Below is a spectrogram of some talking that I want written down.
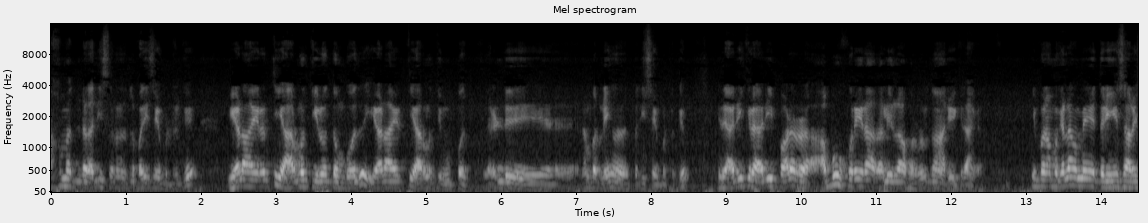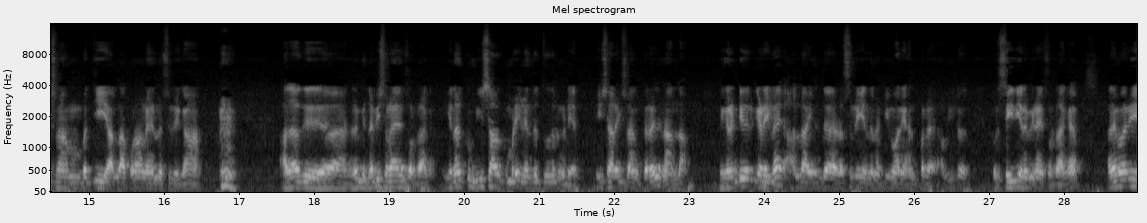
அகமது என்ற ஹதீஸ் கிரந்தத்தில் பதிவு செய்யப்பட்டிருக்கு. ஏழாயிரத்தி அறநூற்றி இருபத்தொம்போது ஏழாயிரத்தி அறநூற்றி முப்பது. இந்த ரெண்டு நம்பர்லேயும் அது பதிவு செய்யப்பட்டிருக்கு. இதை அறிவிக்கிற அறிவிப்பாளர் அபு குரேரா ரலீலா அவர்கள் தான் அறிவிக்கிறாங்க. இப்போ நமக்கு எல்லாமே தெரியும். ஈசா அலி இஸ்லாம் பற்றி அல்லாஹ் குரான் என்ன சொல்லியிருக்கான்? அதாவது நபி நபி சொல்லாயன்னு சொல்கிறாங்க எனக்கும் ஈசாவுக்கும் இடையில் எந்த தூதரும் கிடையாது. ஈசா அலி இஸ்லாமுக்கு பிறகு நான் தான். எங்கள் ரெண்டு பேருக்கு இடையில அல்லாஹ் எந்த ரசூலையும் எந்த நபி மாதிரி அனுப்பலை அப்படின்றது. ஒரு செய்தியை நபிநாயகம் சொல்கிறாங்க அதே மாதிரி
